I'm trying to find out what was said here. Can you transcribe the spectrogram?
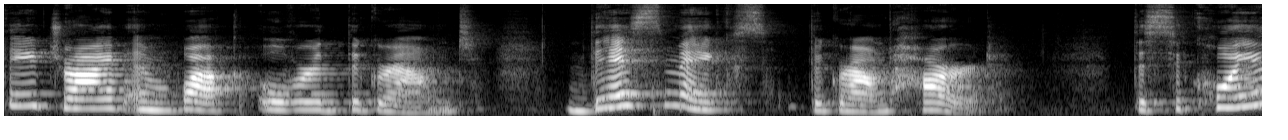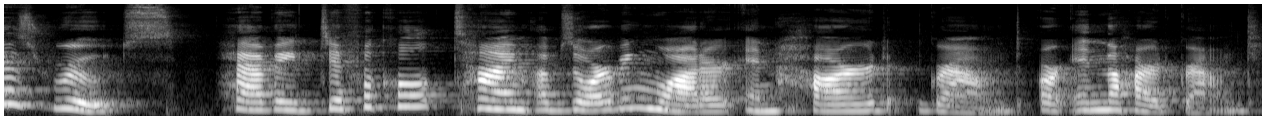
they drive and walk over the ground. This makes the ground hard. The sequoia's roots have a difficult time absorbing water in hard ground or in the hard ground.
